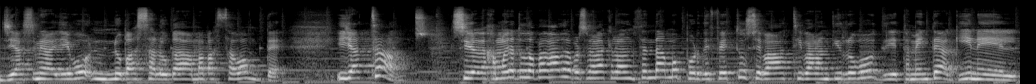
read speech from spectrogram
ya se me la llevo, no pasa lo que me ha pasado antes. Y ya está. Si lo dejamos ya todo apagado, la próxima vez que lo encendamos, por defecto se va a activar el antirrobo directamente aquí en el,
